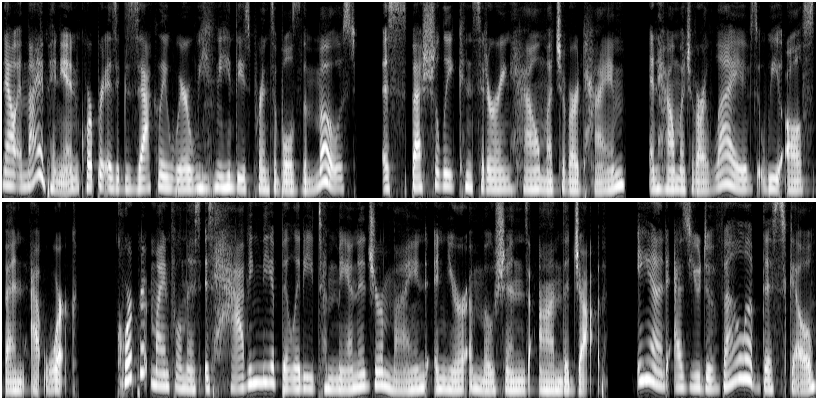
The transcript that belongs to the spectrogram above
Now, in my opinion, corporate is exactly where we need these principles the most, especially considering how much of our time and how much of our lives we all spend at work. Corporate mindfulness is having the ability to manage your mind and your emotions on the job. And as you develop this skill,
